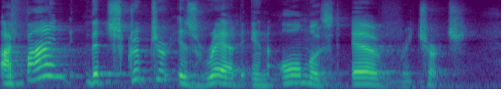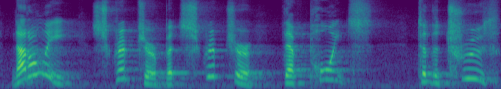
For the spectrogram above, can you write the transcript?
I find that Scripture is read in almost every church. Not only Scripture, but Scripture that points to the truth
